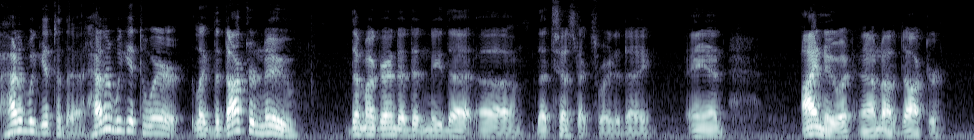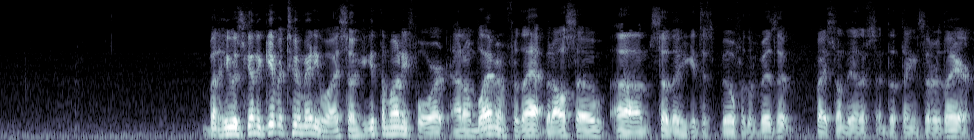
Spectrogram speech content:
how did we get to that? How did we get to where like the doctor knew that my granddad didn't need that uh, that chest X-ray today, and I knew it, and I'm not a doctor. But he was going to give it to him anyway, so he could get the money for it. I don't blame him for that, but also um, so that he could just bill for the visit based on the other the things that are there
